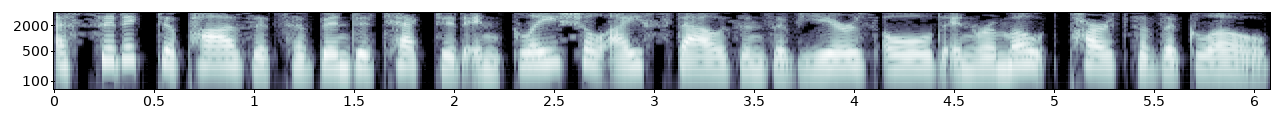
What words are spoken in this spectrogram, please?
Acidic deposits have been detected in glacial ice thousands of years old in remote parts of the globe.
